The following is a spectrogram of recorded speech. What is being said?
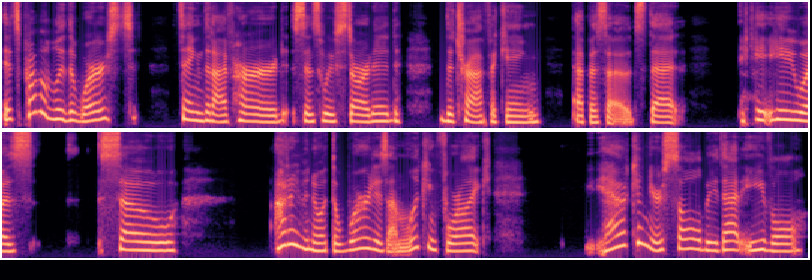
it's probably the worst thing that I've heard since we've started the trafficking episodes that he he was so I don't even know what the word is I'm looking for like how can your soul be that evil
